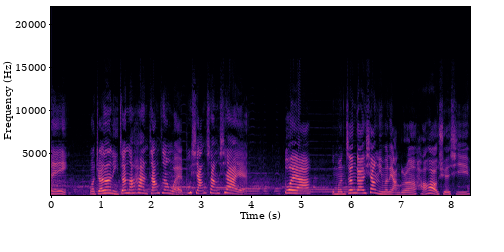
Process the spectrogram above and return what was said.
明，我觉得你真的和张政委不相上下耶。对啊，我们真该向你们两个人好好学习。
